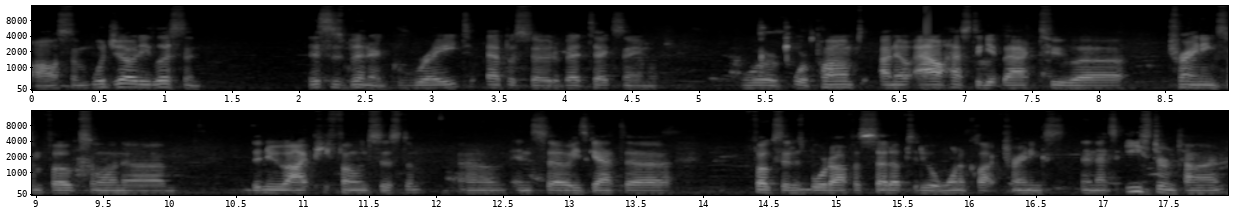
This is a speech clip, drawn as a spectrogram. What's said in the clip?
Awesome. Well, Jody, listen, this has been a great episode of EdTech Sandwich. We're, we're pumped. I know Al has to get back to uh, training some folks on um, the new IP phone system. Um, and so he's got uh, folks at his board office set up to do a 1 o'clock training, and that's Eastern time.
